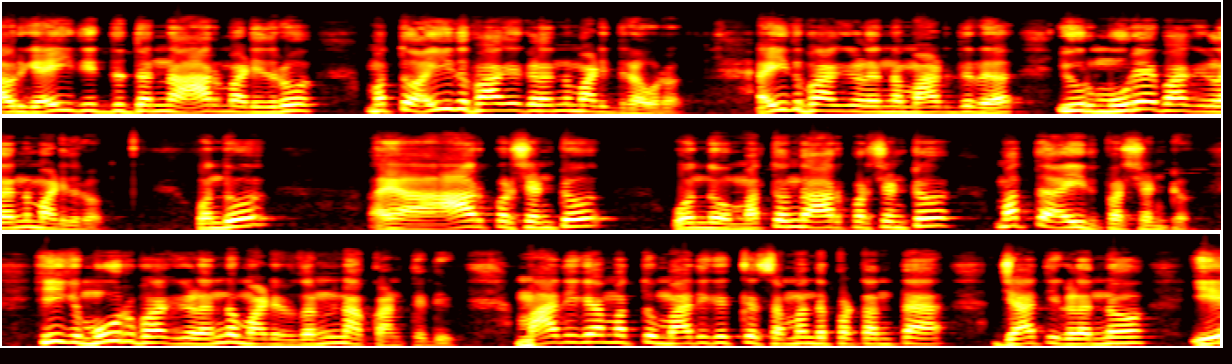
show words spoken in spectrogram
ಅವ್ರಿಗೆ ಐದು ಇದ್ದದ್ದನ್ನು ಆರು ಮಾಡಿದರು ಮತ್ತು ಐದು ಭಾಗಗಳನ್ನು ಮಾಡಿದ್ರು ಅವರು. ಐದು ಭಾಗಗಳನ್ನು ಮಾಡಿದ್ರೆ ಇವರು ಮೂರೇ ಭಾಗಗಳನ್ನು ಮಾಡಿದರು. ಒಂದು ಆರು ಪರ್ಸೆಂಟು ಒಂದು ಮತ್ತೊಂದು ಆರು ಪರ್ಸೆಂಟು ಮತ್ತು ಐದು ಪರ್ಸೆಂಟು. ಹೀಗೆ ಮೂರು ಭಾಗಗಳನ್ನು ಮಾಡಿರೋದನ್ನು ನಾವು ಕಾಣ್ತಿದ್ದೀವಿ. ಮಾದಿಗ ಮತ್ತು ಮಾದಿಗಕ್ಕೆ ಸಂಬಂಧಪಟ್ಟಂಥ ಜಾತಿಗಳನ್ನು ಎ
